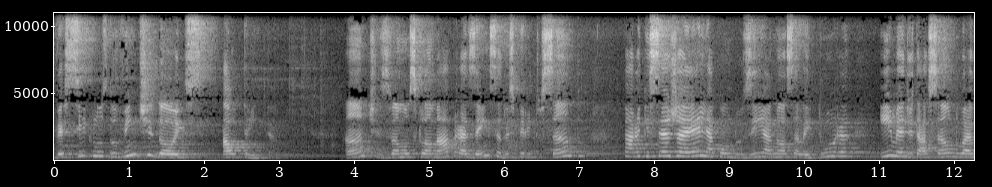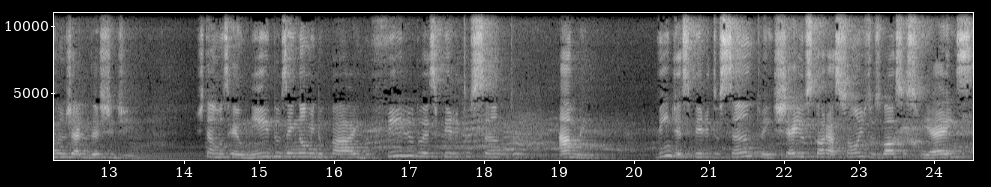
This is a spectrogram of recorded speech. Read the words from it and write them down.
versículos do 22 ao 30. Antes, vamos clamar a presença do Espírito Santo para que seja Ele a conduzir a nossa leitura e meditação do Evangelho deste dia. Estamos reunidos em nome do Pai, do Filho e do Espírito Santo. Amém. Vinde, Espírito Santo, enchei os corações dos vossos fiéis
